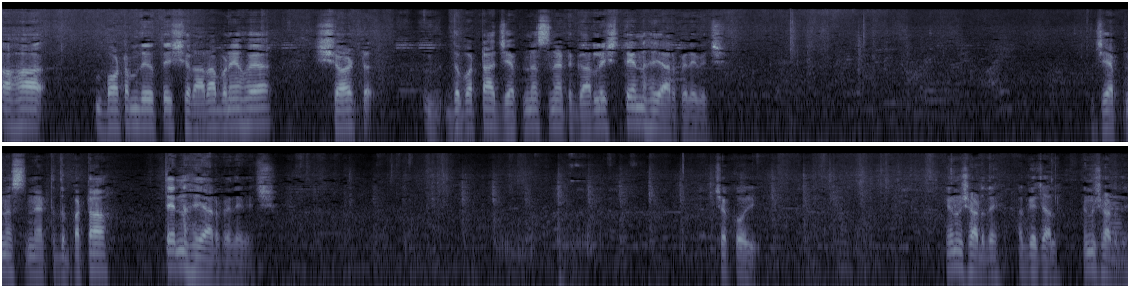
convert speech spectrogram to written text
ਆਹ ਬਾਟਮ ਦੇ ਉੱਤੇ ਸ਼ਰਾਰਾ ਬਣਿਆ ਹੋਇਆ shirt dupatta Japanese net girlish 3000 ਰੁਪਏ ਦੇ ਵਿੱਚ। ਜੈਪਨਸ ਨੈਟ ਦੁਪੱਟਾ 3000 ਰੁਪਏ ਦੇ ਵਿੱਚ। ਚੱਕੋ ਜੀ। ਇਹਨੂੰ ਛੱਡ ਦੇ, ਅੱਗੇ ਚੱਲ, ਇਹਨੂੰ ਛੱਡ ਦੇ।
